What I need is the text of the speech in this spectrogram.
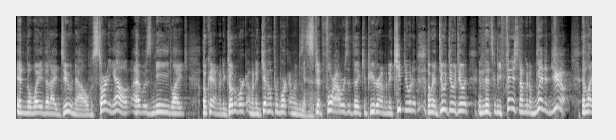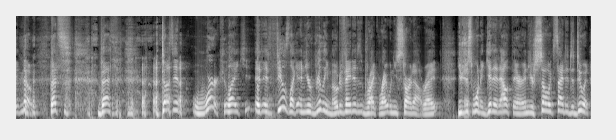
in the way that I do now. Starting out, I was me like, okay, I'm going to go to work. I'm going to get home from work. I'm going to yeah. spend four hours at the computer. I'm going to keep doing it. I'm going to do it, do it, do it, and then it's going to be finished. and I'm going to win. And yeah, and like, no, that's that doesn't work. Like it, it feels like, and you're really motivated, like right when you start out, right? You yeah. just want to get it out there, and you're so excited to do it,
